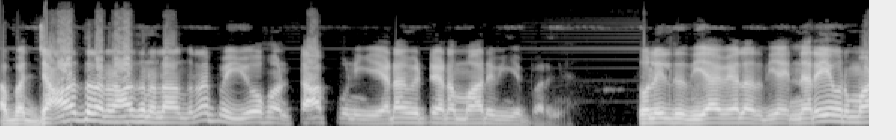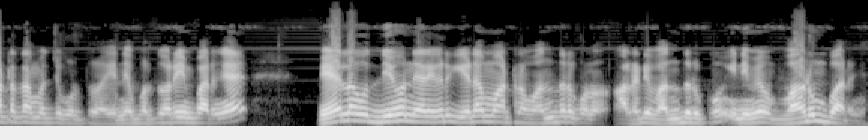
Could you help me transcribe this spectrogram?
அப்போ ஜாதகத்தில் ராகு நல்லா இருந்ததுன்னா இப்போ யோகம் டாப் நீங்கள் இடம் விட்டு இடம் மாறுவீங்க பாருங்க. தொழில் ரீதியா வேலை ரீதியாக நிறைய ஒரு மாற்றத்தை அமைச்சு கொடுத்துருவாரு. என்னை பொறுத்த வரையும் பாருங்க வேலை உத்தியோகம் நிறைய பேருக்கு இடமாற்றம் வந்திருக்கணும். ஆல்ரெடி வந்திருக்கும். இனிமேல் வரும் பாருங்க.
